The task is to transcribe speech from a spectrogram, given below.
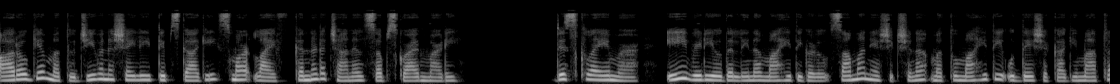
ಆರೋಗ್ಯ ಮತ್ತು ಜೀವನ ಶೈಲಿ ಟಿಪ್ಸ್ಗಾಗಿ smart life Kannada channel subscribe ಮಾಡಿ. ಡಿಸ್ಕ್ಲೈಮರ್ ಈ ವಿಡಿಯೋದಲ್ಲಿನ ಮಾಹಿತಿಗಳು ಸಾಮಾನ್ಯ ಶಿಕ್ಷಣ ಮತ್ತು ಮಾಹಿತಿ ಉದ್ದೇಶಕ್ಕಾಗಿ ಮಾತ್ರ,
